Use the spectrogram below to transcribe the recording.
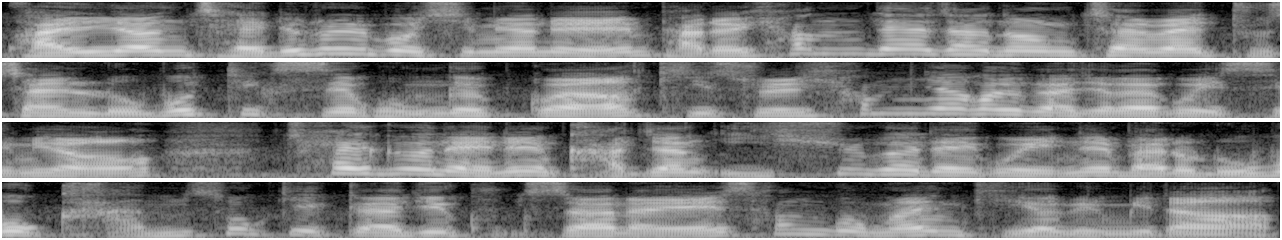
관련 재료를 보시면은 바로 현대자동차와 두산 로보틱스 공급과 기술 협력을 가져가고 있으며 최근에는 가장 이슈가 되고 있는 바로 로봇 감속기까지 국산화에 성공한 기업입니다.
